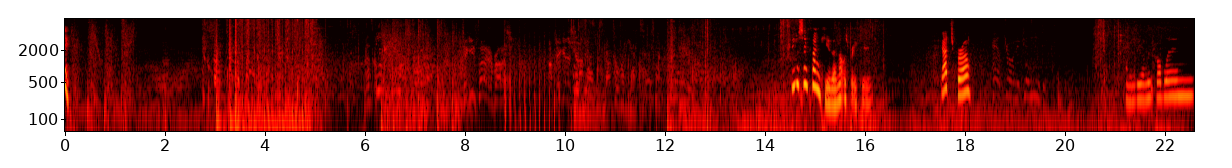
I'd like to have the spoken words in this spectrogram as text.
they? Let's go. Taking fire, brothers. I'm taking the shot. It's not over yet. Did you just say thank you then? That was pretty cute. Gotcha, bro. I'm gonna be a loot goblin.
